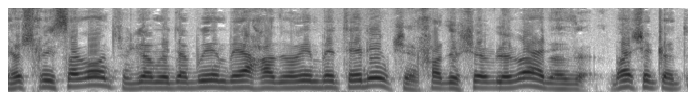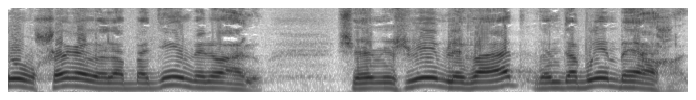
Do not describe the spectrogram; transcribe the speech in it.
ויש חיסרון שגם מדברים ביחד דברים בטלים, כשאחד יושב לבד, אז מה שכתוב חרב אל הבדים ונועלו. שהם יושבים לבד ומדברים ביחד.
